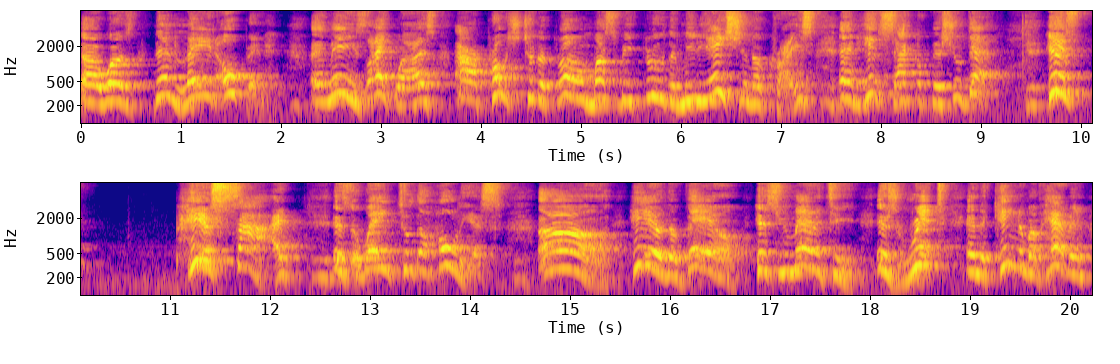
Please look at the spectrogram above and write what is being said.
uh, was then laid open. It means likewise, our approach to the throne must be through the mediation of Christ and his sacrificial death. His his side is the way to the holiest. Ah, oh, here the veil, his humanity is rent and the kingdom of heaven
